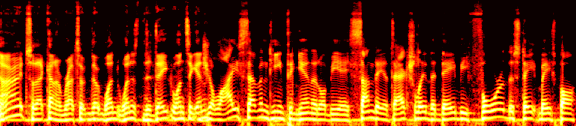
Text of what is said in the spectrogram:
All right, so that kind of wraps up. the- When, when is the date once again? July 17th again. It'll be a Sunday. It's actually the day before the state baseball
